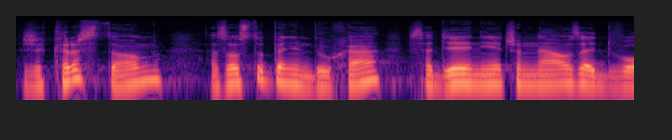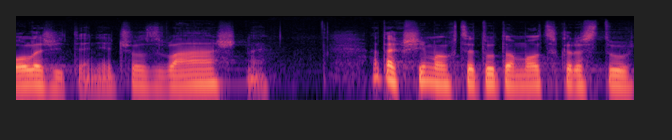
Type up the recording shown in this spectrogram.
že krstom a zostúpením ducha sa deje niečo naozaj dôležité, niečo zvláštne. A tak Šimon chce túto moc krstu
